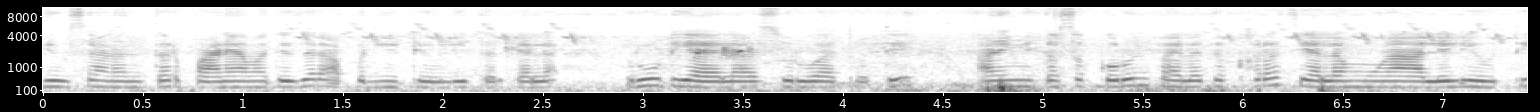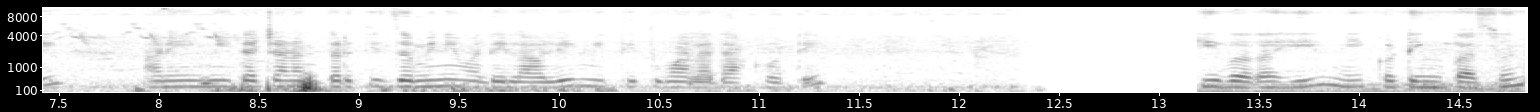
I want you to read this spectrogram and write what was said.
दिवसानंतर पाण्यामध्ये जर आपण ही ठेवली तर त्याला रूट यायला सुरुवात होते. आणि मी तसं करून पाहिलं तर खरंच याला मुळा आलेली होती. आणि मी त्याच्यानंतर ती जमिनीमध्ये लावली. मी ती तुम्हाला दाखवते. ही बघा ही मी कटिंगपासून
